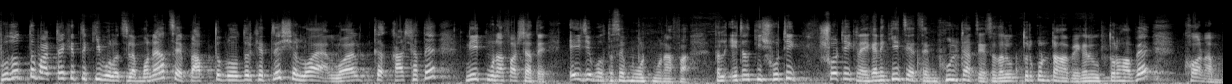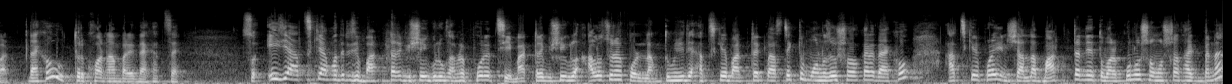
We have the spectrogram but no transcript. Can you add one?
প্রদত্ত বার্তার ক্ষেত্রে কি বলেছিলাম? মনে আছে? প্রাপ্ত প্রদত্তের ক্ষেত্রে সে লয়াল লয়াল কার সাথে? নিট মুনাফার সাথে। এই যে বলতেছে মোট মুনাফা, তাহলে এটা কি সঠিক? সঠিক না, এখানে কি চেয়েছে? ভুলটা চেয়েছে। তাহলে উত্তর কোনটা হবে? এখানে উত্তর হবে খ নাম্বার। দেখো, উত্তর খ নাম্বারে দেখাচ্ছে। সো এই যে আজকে আমাদের যে বার্তার বিষয়গুলো আমরা পড়েছি, বার্তার বিষয়গুলো আলোচনা করলাম, তুমি যদি আজকে বার্তার ক্লাসটা একটু মনোযোগ সহকারে দেখো, আজকের পরে ইনশাল্লাহ বার্তা নিয়ে তোমার কোনো সমস্যা থাকবে না।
